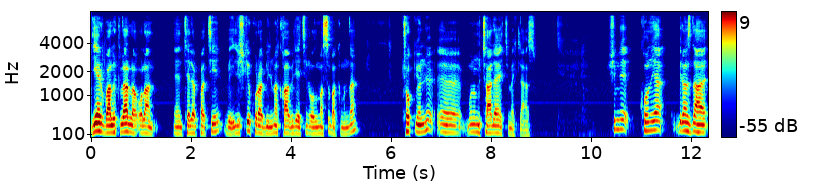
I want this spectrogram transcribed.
diğer varlıklarla olan yani e, telepati ve ilişki kurabilme kabiliyetinin olması bakımından çok yönlü e, bunu mütalaa etmek lazım. Şimdi konuya biraz daha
